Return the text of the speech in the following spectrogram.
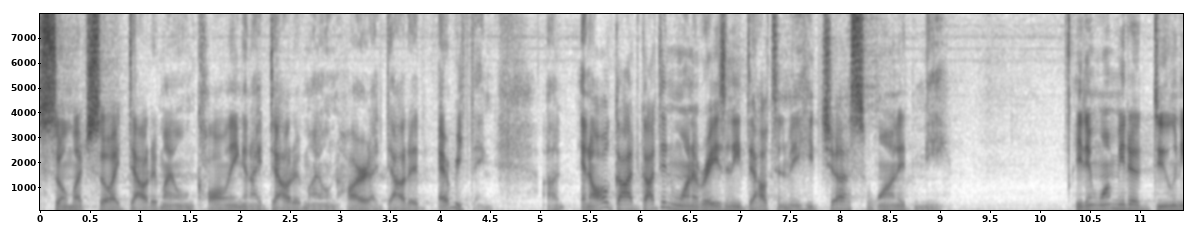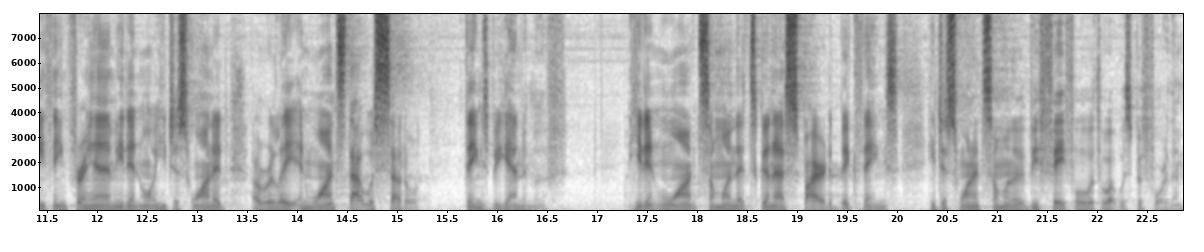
So much so, I doubted my own calling and I doubted my own heart. I doubted everything. Uh, and all God, God didn't want to raise any doubts in me. He just wanted me. He didn't want me to do anything for him. He didn't want, he just wanted a relate. And once that was settled, things began to move. He didn't want someone that's going to aspire to big things. He just wanted someone that would be faithful with what was before them.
